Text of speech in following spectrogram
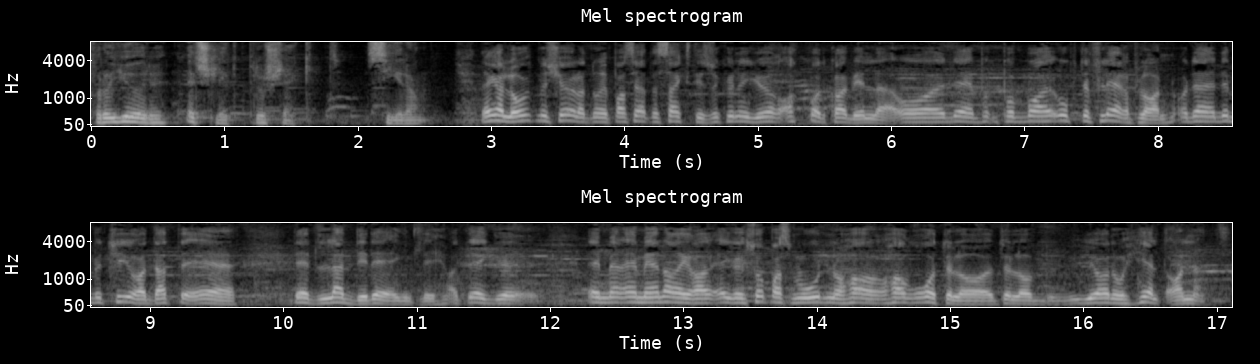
for å gjøre et slikt prosjekt sier han. Jeg har lovet meg sjøl at når jeg passerte 60, så kunne jeg gjøre akkurat hva jeg ville. og Det er på, på, opp til flere plan. og Det, det betyr at dette er, det er, et ledd i det, egentlig. At jeg, jeg, mener jeg, jeg, er såpass moden og har, har råd til å, til å gjøre noe helt annet.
